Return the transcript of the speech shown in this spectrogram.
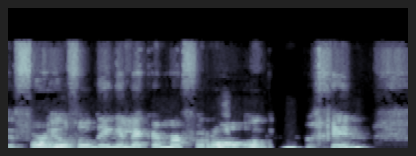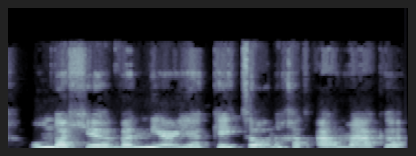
voor heel veel dingen lekker, maar vooral ook in het begin. Omdat je wanneer je ketonen gaat aanmaken,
